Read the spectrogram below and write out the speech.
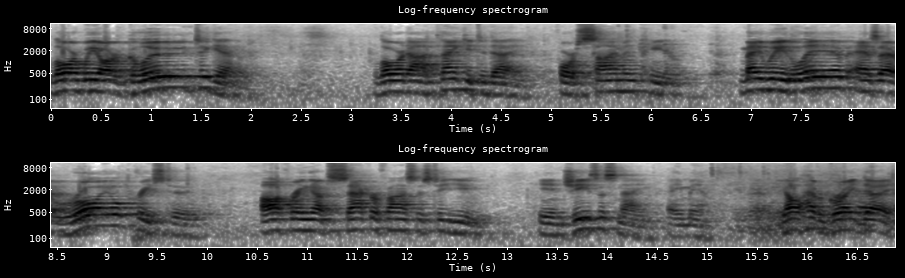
Lord, we are glued together. Lord, I thank you today for Simon Peter. May we live as a royal priesthood, offering up sacrifices to you. In Jesus' name, amen. Y'all have a great day.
